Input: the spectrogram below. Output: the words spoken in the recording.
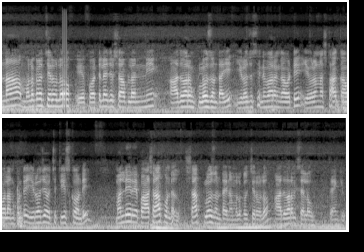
నా మొలకల చెరువులో ఏ ఫర్టిలైజర్ షాపులన్నీ ఆదివారం క్లోజ్ ఉంటాయి. ఈరోజు శనివారం కాబట్టి ఎవరైనా స్టాక్ కావాలనుకుంటే ఈరోజే వచ్చి తీసుకోండి. మళ్ళీ రేపు ఆ షాప్ ఉండదు. షాప్ క్లోజ్ ఉంటాయి నా మొలకల చెరువులో. ఆదివారం సెలవు. థ్యాంక్ యూ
